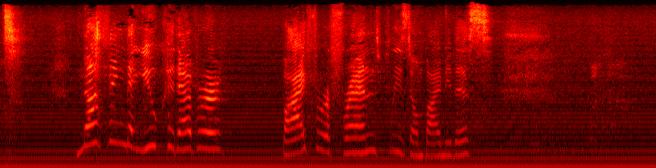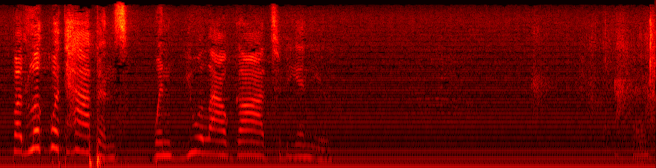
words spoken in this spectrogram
Want, nothing that you could ever buy for a friend. Please don't buy me this. But look what happens when you allow God to be in you. Okay.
